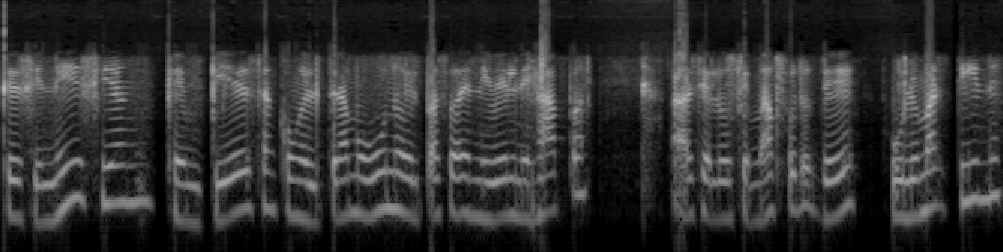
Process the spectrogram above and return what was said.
que se inician, que empiezan con el tramo 1 del paso a desnivel Nejapa hacia los semáforos de Julio Martínez,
